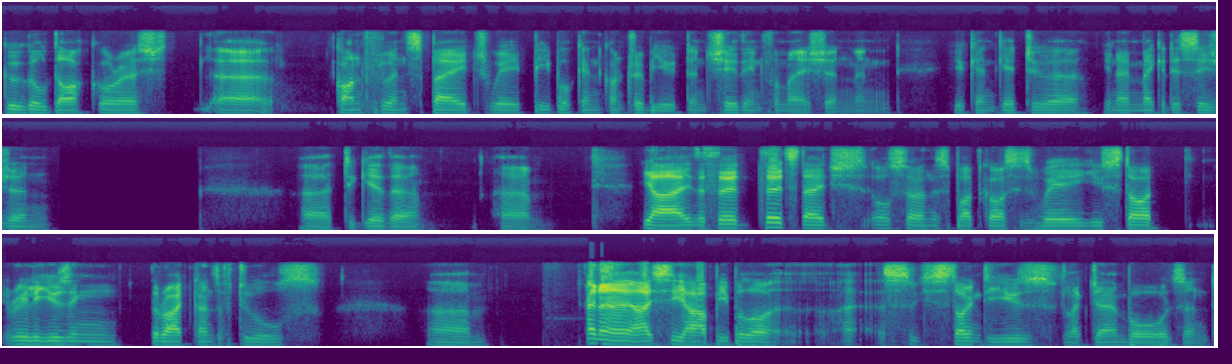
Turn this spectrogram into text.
google doc or a uh, confluence page where people can contribute and share the information and you can get to a you know make a decision uh, together. Um, yeah, the third third stage also on this podcast is where you start really using the right kinds of tools. Um, and I, I, see how people are uh, starting to use like Jamboards and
